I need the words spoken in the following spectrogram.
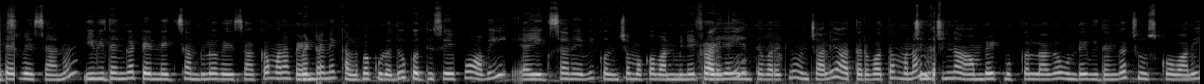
ఎగ్స్ వేసాను ఈ విధంగా టెన్ ఎగ్స్ అందులో వేసాక మనం వెంటనే కలపకూడదు. కొద్దిసేపు అవి ఎగ్స్ అనేవి కొంచెం ఒక వన్ మినిట్ ఫ్రై అయ్యేంత వరకు ఉంచాలి. ఆ తర్వాత మనం చిన్న చిన్న ఆమ్లెట్ ముక్కల్లాగా ఉండే విధంగా చూసుకోవాలి.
